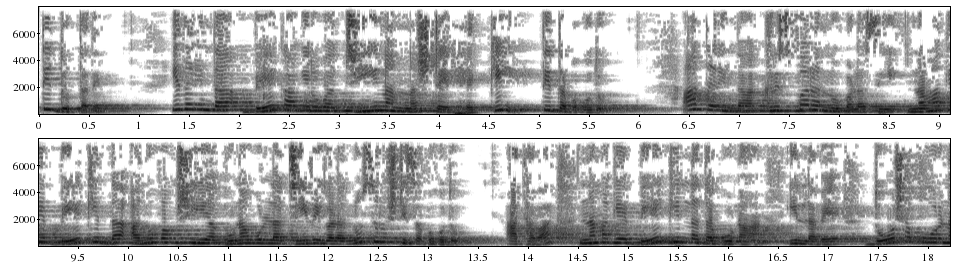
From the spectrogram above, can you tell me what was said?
ತಿದ್ದುತ್ತದೆ. ಇದರಿಂದ ಬೇಕಾಗಿರುವ ಜೀನನ್ನಷ್ಟೇ ಹೆಕ್ಕಿ ತಿದ್ದಬಹುದು. ಆದ್ದರಿಂದ ಕ್ರಿಸ್ಪರ್ ಅನ್ನು ಬಳಸಿ ನಮಗೆ ಬೇಕಿದ್ದ ಅನುವಂಶೀಯ ಗುಣವುಳ್ಳ ಜೀವಿಗಳನ್ನು ಸೃಷ್ಟಿಸಬಹುದು. ಅಥವಾ ನಮಗೆ ಬೇಕಿಲ್ಲದ ಗುಣ, ಇಲ್ಲವೇ ದೋಷಪೂರ್ಣ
